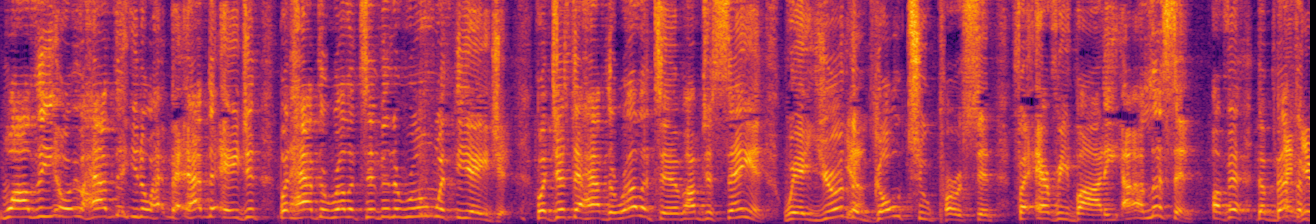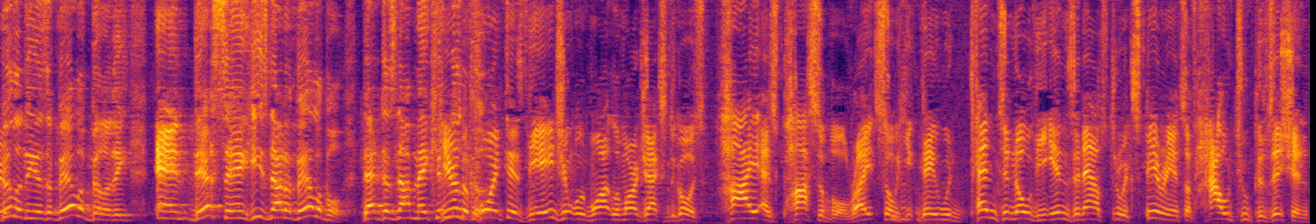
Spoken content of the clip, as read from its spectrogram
while the or have the you know have, have the agent, but have the relative in the room with the agent. But just to have the relative, I'm just saying, where you're Yeah. the go-to person for everybody. Uh, listen, the best ability is availability, and they're saying he's not available. That does not make him Here, the good. point is the agent would want Lamar Jackson to go as high as possible, right? So he, they would tend to know the ins and outs through experience of how to position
